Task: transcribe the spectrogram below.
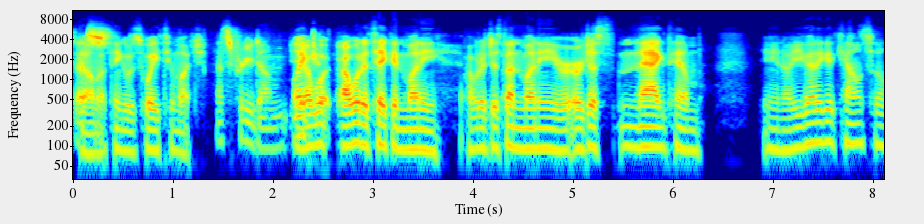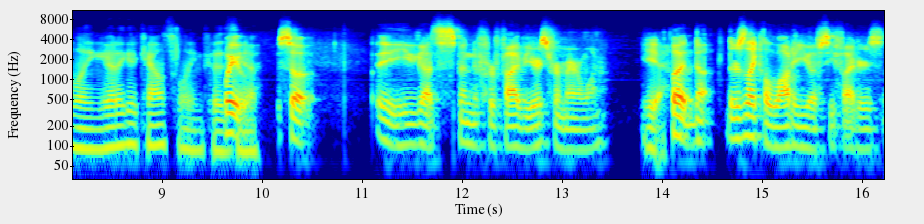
That's dumb. I think it was way too much. that's pretty dumb. yeah, I would I would have taken money. I would have just done money, or, or just nagged him. You know, you got to get counseling. You got to get counseling because Wait, yeah, so uh, he got suspended for five years for marijuana. Yeah. But no, there's like a lot of UFC fighters.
